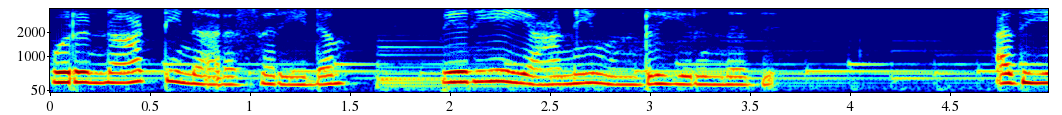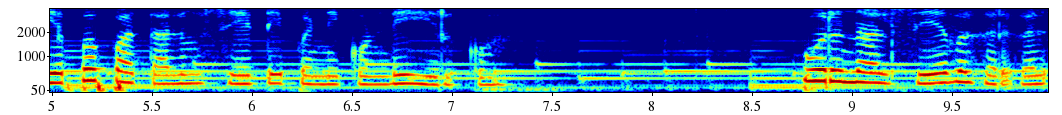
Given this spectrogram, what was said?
ஒரு நாட்டின் அரசரிடம் பெரிய யானை ஒன்று இருந்தது. அது எப்போ பார்த்தாலும் சேட்டை பண்ணி கொண்டே இருக்கும். ஒரு நாள் சேவகர்கள்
